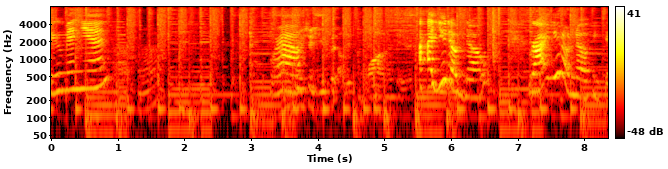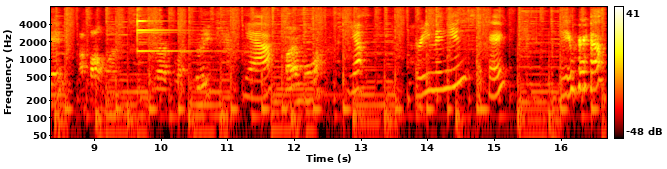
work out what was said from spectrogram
Two minions. Uh-huh. Wow. Pretty sure you put at least one here. you don't know. Ryan, you don't know if he did. I found one. That's what, three? Yeah. Five more? Yep. Three minions. Okay. Anywhere else?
